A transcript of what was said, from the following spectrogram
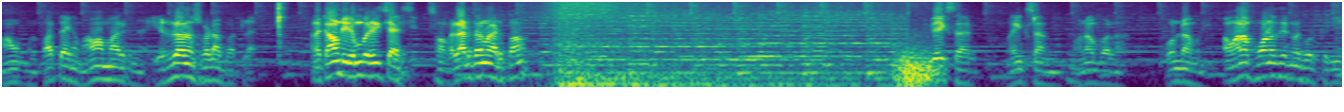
மாமா உங்களை பார்த்தா எங்கள் மாமாமா இருக்குண்ணே எல்லாரும் சோடா பாட்டில். அந்த காமெடி ரொம்ப ரீச் ஆயிடுச்சு ஸோ விளையாட்டுதானே எடுத்தோம். விவேக் சார் மயில்சாமி மனோபாலா பொண்டாமணி. அவங்கெல்லாம் போனது எங்களுக்கு ஒரு பெரிய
